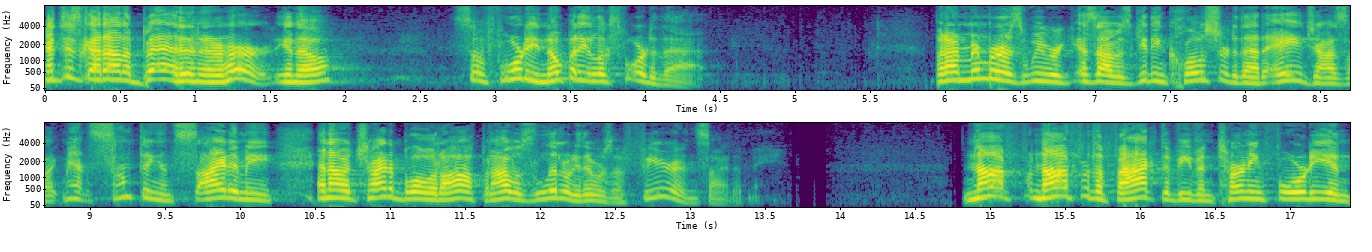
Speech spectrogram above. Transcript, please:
I just got out of bed and it hurt, you know? So 40, nobody looks forward to that. But I remember as we were as I was getting closer to that age, I was like, man, something inside of me. And I would try to blow it off, but I was literally, there was a fear inside of me. Not, not for the fact of even turning 40 and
